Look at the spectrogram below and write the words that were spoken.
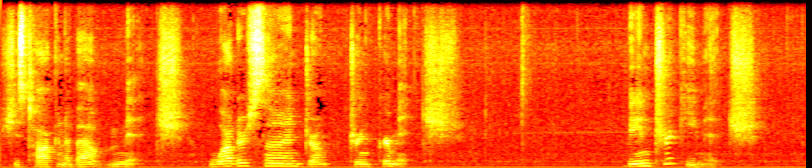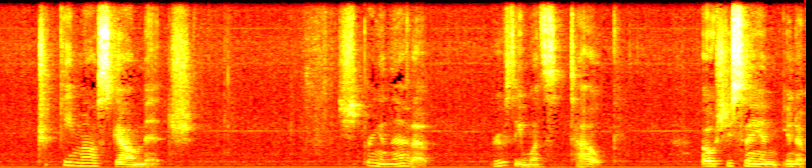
She's talking about Mitch. Water sign, drunk drinker Mitch. Being tricky Mitch. Tricky Moscow Mitch. She's bringing that up. Ruthie wants to talk. Oh, she's saying, you know,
